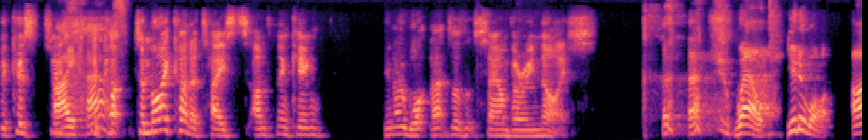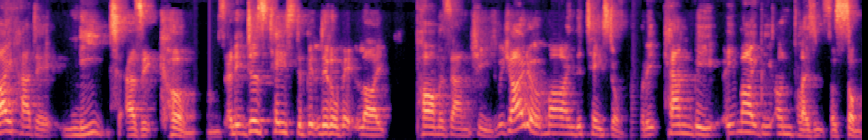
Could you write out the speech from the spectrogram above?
Because to, I have. ki- to my kind of tastes, I'm thinking, you know what? That doesn't sound very nice. well, you know what? I had it neat as it comes, and it does taste a bit, little bit like Parmesan cheese, which I don't mind the taste of, but it can be, it might be unpleasant for some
